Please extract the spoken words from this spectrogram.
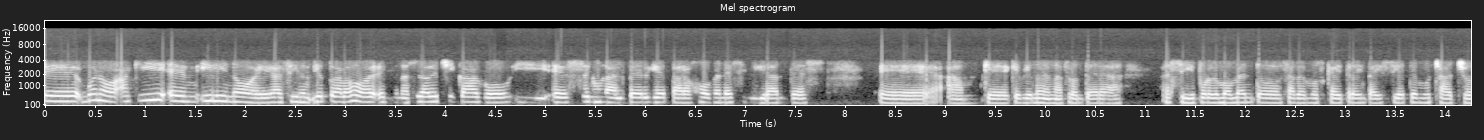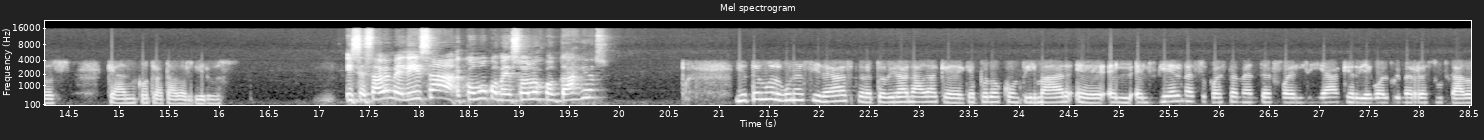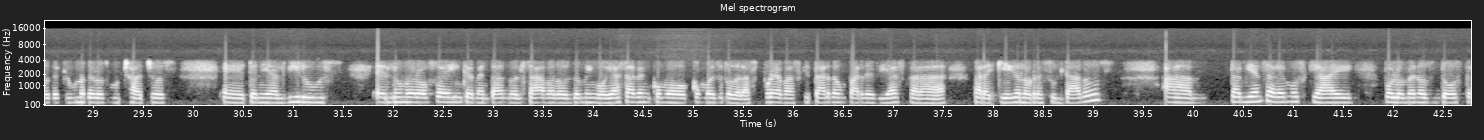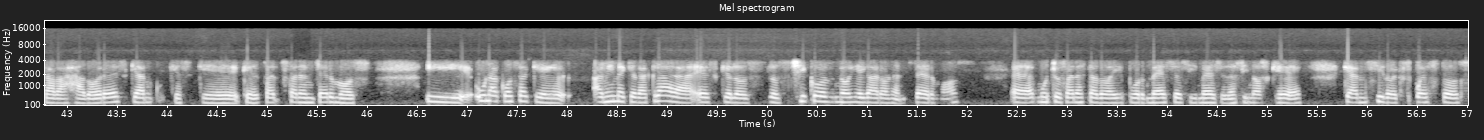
Eh, bueno, aquí en Illinois, así, yo trabajo en la ciudad de Chicago y es en un albergue para jóvenes inmigrantes eh, que, que vienen en la frontera. Así, por el momento sabemos que hay 37 muchachos que han contratado el virus. ¿Y se sabe, Melissa, cómo comenzó los contagios? Yo tengo algunas ideas, pero todavía nada que, puedo confirmar. Eh, el, el, viernes supuestamente fue el día que llegó el primer resultado de que uno de los muchachos eh, tenía el virus. El número fue incrementando el sábado, el domingo. Ya saben cómo, cómo es lo de las pruebas, que tarda un par de días para, para que lleguen los resultados. también sabemos que hay por lo menos dos trabajadores que, han, que están enfermos. Y una cosa que a mí me queda clara es que los, chicos no llegaron enfermos. Eh, muchos han estado ahí por meses y meses, sino que, que han sido expuestos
